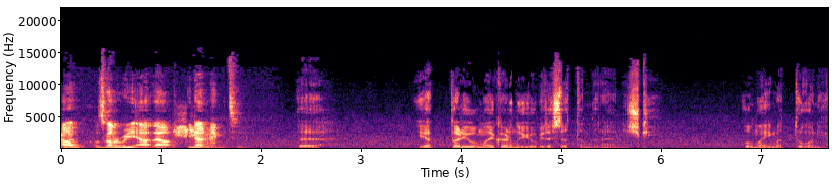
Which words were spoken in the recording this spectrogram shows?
Oh, I was gonna read it out loud. You don't need me to. ああやっぱりお前からの呼び出しだったんだな錦お前今どこにいる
